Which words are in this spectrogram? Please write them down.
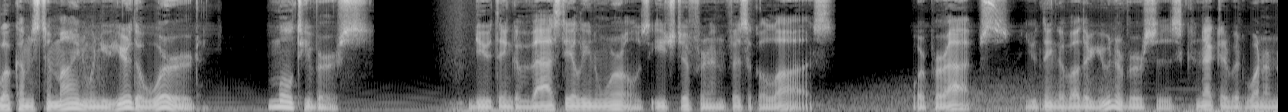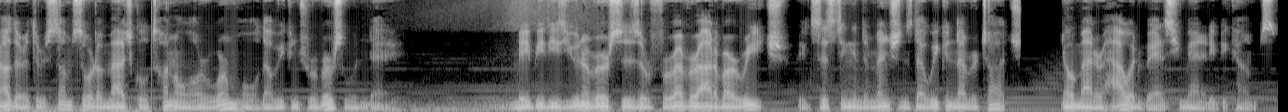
What comes to mind when you hear the word multiverse? Do you think of vast alien worlds, each different in physical laws? Or perhaps you think of other universes connected with one another through some sort of magical tunnel or wormhole that we can traverse one day. Maybe these universes are forever out of our reach, existing in dimensions that we can never touch, no matter how advanced humanity becomes.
